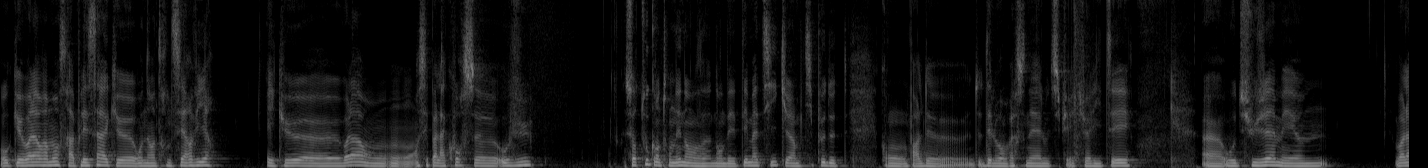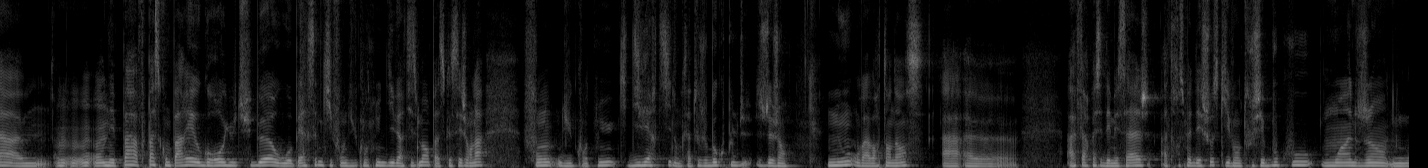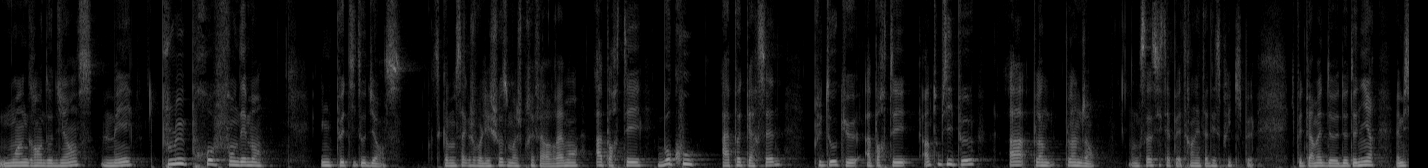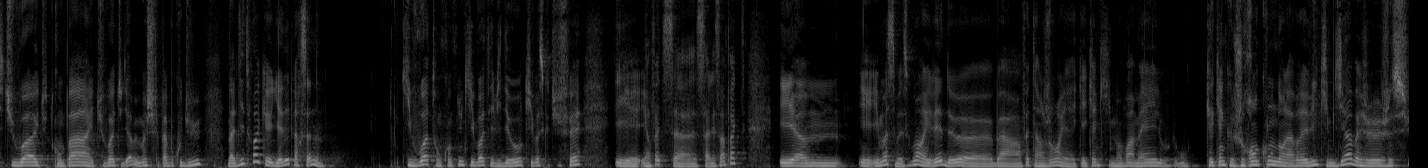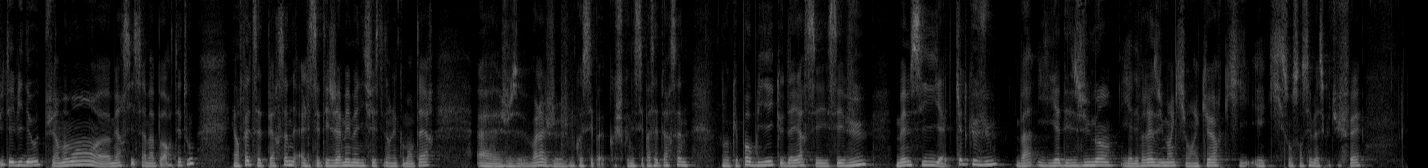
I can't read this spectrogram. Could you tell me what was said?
Donc euh, voilà, vraiment se rappeler ça, qu'on est en train de servir et que voilà, on, on, pas la course aux vues. Surtout quand on est dans, dans, des thématiques un petit peu de. qu'on parle de, développement personnel ou de spiritualité euh, ou de sujet, mais euh, voilà, euh, on n'est pas, faut pas se comparer aux gros youtubeurs ou aux personnes qui font du contenu de divertissement parce que ces gens-là font du contenu qui divertit, donc ça touche beaucoup plus de gens. Nous, on va avoir tendance à, à faire passer des messages, à transmettre des choses qui vont toucher beaucoup moins de gens, une moins grande audience, mais plus profondément une petite audience. C'est comme ça que je vois les choses. Moi, je préfère vraiment apporter beaucoup à peu de personnes plutôt que apporter un tout petit peu à plein de, plein de gens. Donc ça aussi, ça peut être un état d'esprit qui peut, qui peut te permettre de, tenir, même si tu vois et que tu te compares et tu vois, tu dis, ah, mais moi je fais pas beaucoup de vues, bah dis-toi qu'il y a des personnes qui voient ton contenu, qui voient tes vidéos, qui voient ce que tu fais, et, en fait, ça, ça impacte. Et, euh, et, moi, ça m'est souvent arrivé de, euh, bah, en fait, un jour, il y a quelqu'un qui m'envoie un mail ou, quelqu'un que je rencontre dans la vraie vie qui me dit, ah, bah, je, suis tes vidéos depuis un moment, euh, merci, ça m'apporte et tout. Et en fait, cette personne, elle s'était jamais manifestée dans les commentaires. je, voilà, je, ne connaissais pas, je connaissais pas cette personne. Donc, pas oublier que derrière ces, ces vues, même s'il y a quelques vues, bah, il y a des humains, il y a des vrais humains qui ont un cœur qui, et qui sont sensibles à ce que tu fais.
